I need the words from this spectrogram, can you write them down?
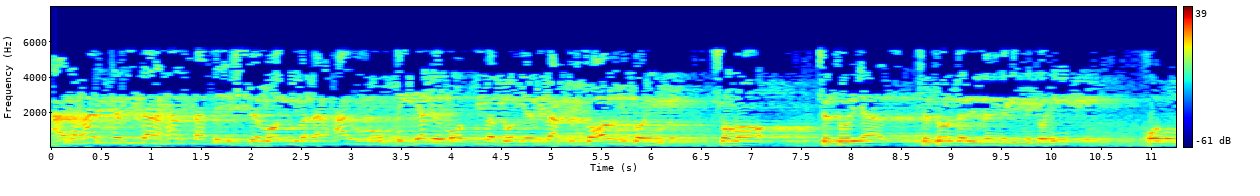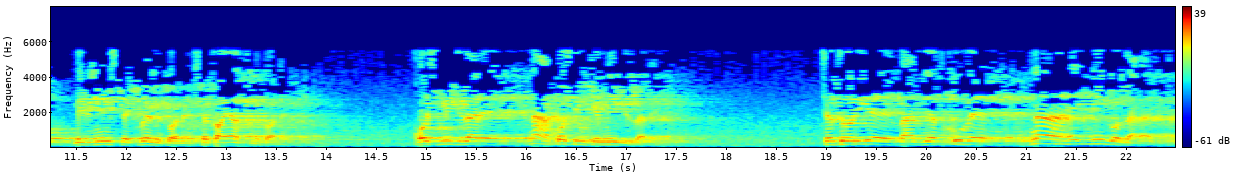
از هر کسی در هر سطح اجتماعی و در هر موقعیت مادی و دنیوی وقتی سوال می‌کنیم شما چطوری هست؟ چطور داری زندگی می‌کنی؟ خب می‌بینیم شکوه می‌کنه شکایت می‌کنه. خوش میگذره؟ نه خوش که میگذره. چطوریه؟ وضعیت خوبه؟ نه هی میگذرد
